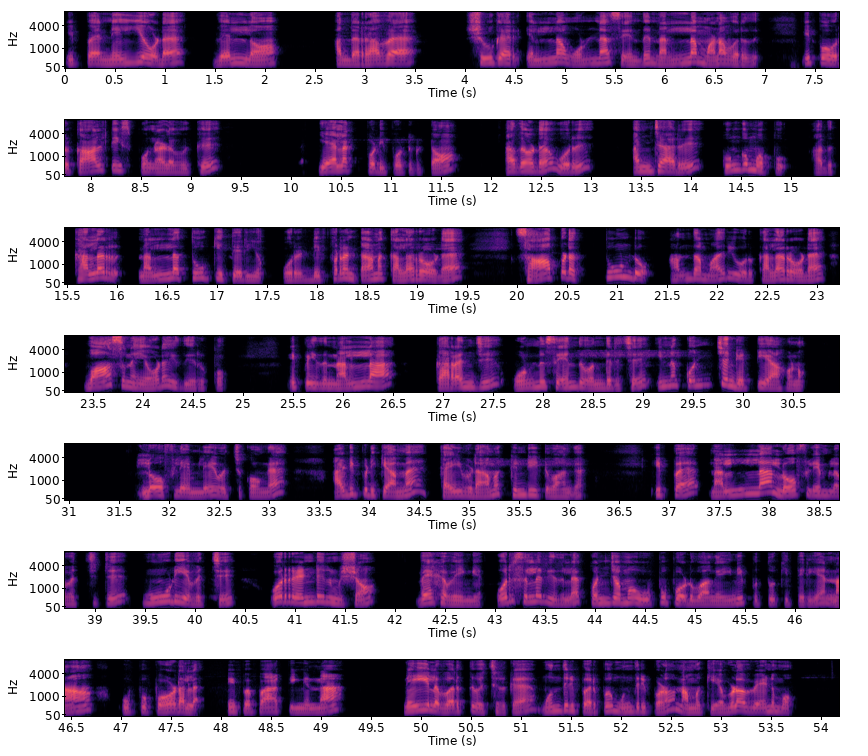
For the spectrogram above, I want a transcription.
இப்போ நெய்யோட வெல்லம் அந்த ரவை சுகர் எல்லாம் ஒன்றா சேர்ந்து நல்ல மணம் வருது. இப்போ ஒரு கால் டீஸ்பூன் அளவுக்கு ஏலக் பொடி போட்டுக்கிட்டோம். அதோட ஒரு அஞ்சாறு குங்குமப்பூ. அது கலர் நல்லா தூக்கி தெரியும். ஒரு டிஃப்ரெண்ட்டான கலரோட சாப்பிட தூண்டும். அந்த மாதிரி ஒரு கலரோட வாசனையோட இது இருக்கும். இப்போ இது நல்லா கரைஞ்சு ஒன்று சேர்ந்து வந்துருச்சு. இன்னும் கொஞ்சம் கெட்டியாகணும் லோ ஃப்ளேம்லேயே வச்சுக்கோங்க. அடி கைவிடாமல் கிண்டிட்டு வாங்க. இப்போ நல்லா லோ ஃப்ளேமில் வச்சுட்டு மூடியை வச்சு ஒரு ரெண்டு நிமிஷம் வேக வைங்க. ஒரு சிலர் இதில் கொஞ்சமாக உப்பு போடுவாங்க. இனிப்பு தூக்கி தெரிய நான் உப்பு போடலை. இப்போ பார்த்தீங்கன்னா நெய்யில் வறுத்து வச்சுருக்க முந்திரி பருப்பு முந்திரி பழம் நமக்கு எவ்வளோ வேணுமோ.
